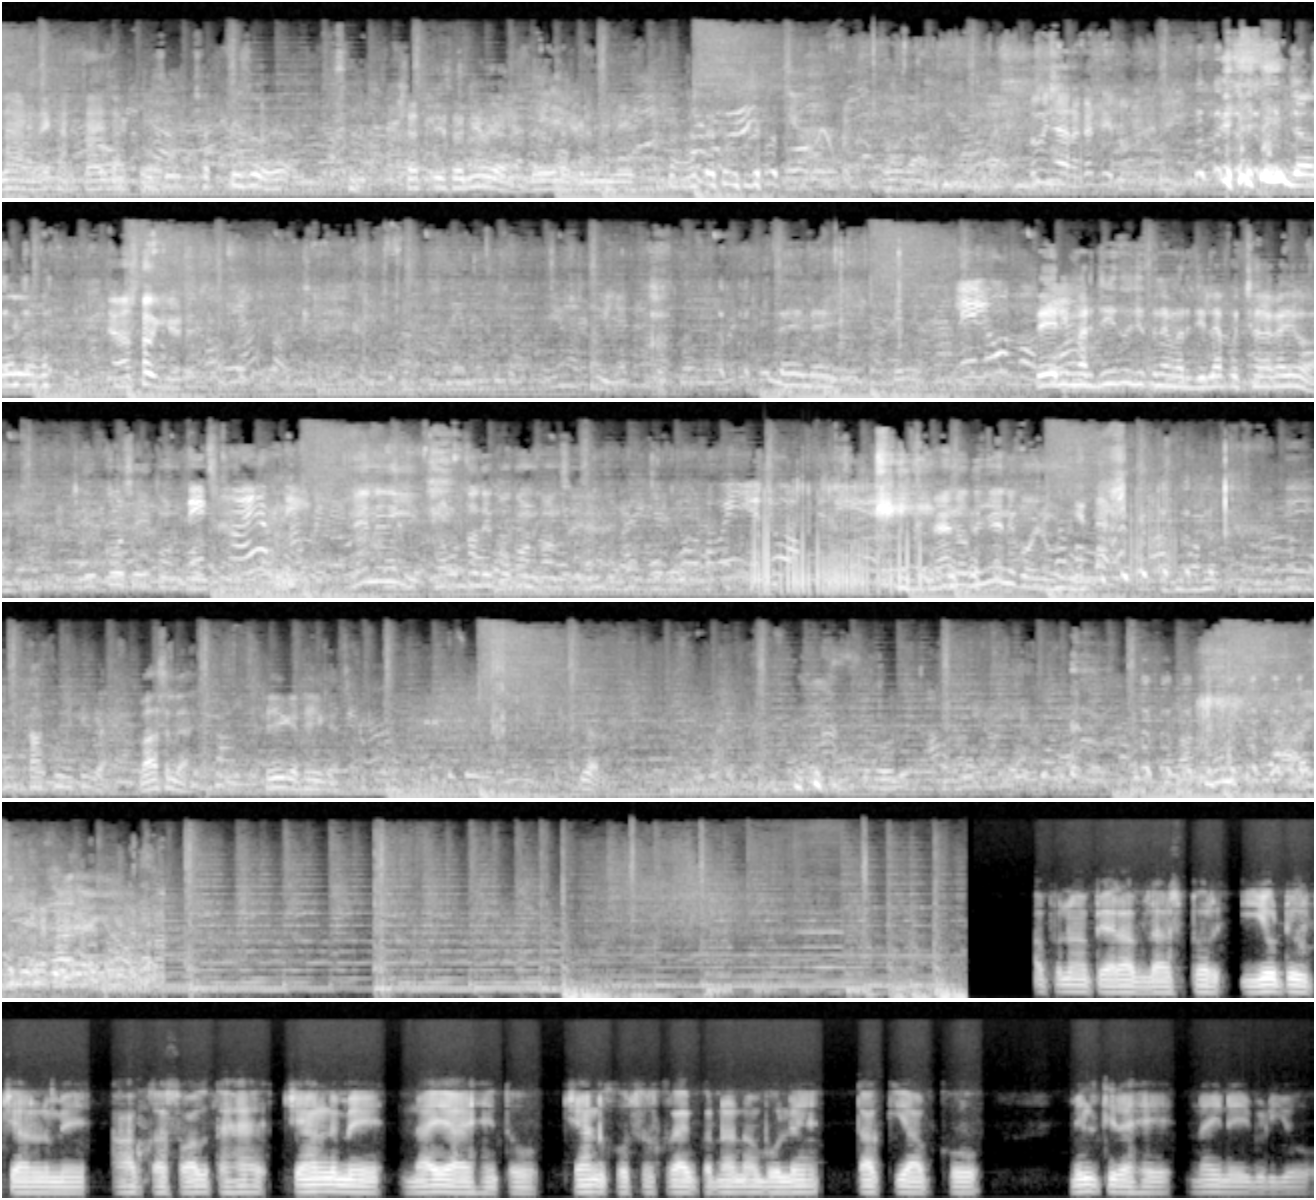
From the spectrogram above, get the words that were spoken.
ಉದಾಹರಣೆ ಖರ್ಚಾಯ್ತು ಆಗ್ತದೆ ಛತ್ತೀಸು ಛತ್ತೀಸು ನೀವು ಜಾರ ಕಟ್ಟಿ ಜಾರ ಹೋಗಿ नहीं नहीं। ले लो तेरी मर्ज़ी तू जितने मर्ज़ी ले पूछा लगा जो देखो सही कौन कौन से हैं। नहीं नहीं नहीं नोट तो देखो कौन कौन से हैं। नोट वही ये जो आपने लिए मैंने तो ये नहीं कोई नोट। बस ले। ठीक है ठीक है। अपना प्यारा बिलासपुर यूट्यूब चैनल में आपका स्वागत है। चैनल में नए आए हैं तो चैनल को सब्सक्राइब करना ना भूलें ताकि आपको मिलती रहे नई नई वीडियो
